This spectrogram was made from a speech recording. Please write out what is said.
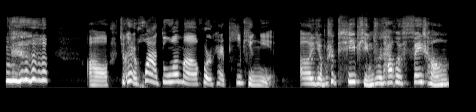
哦，就开始话多吗？或者开始批评你？呃，也不是批评，就是他会非常。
